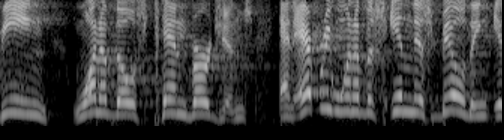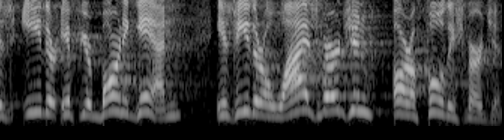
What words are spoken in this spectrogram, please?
being one of those 10 virgins. And every one of us in this building is either, if you're born again, is either a wise virgin or a foolish virgin.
